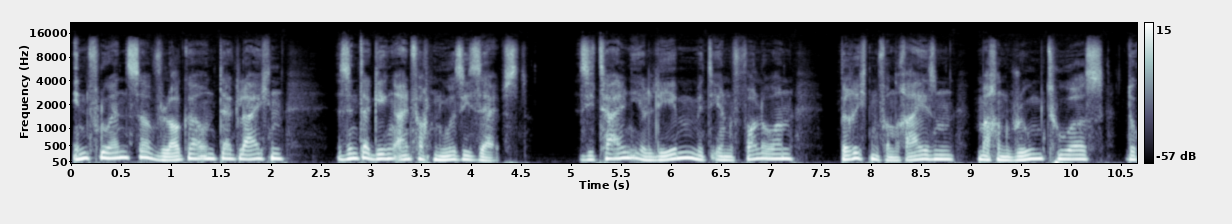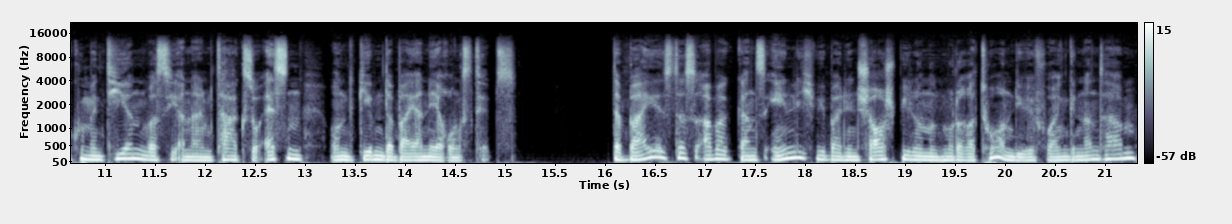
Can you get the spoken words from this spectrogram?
Influencer, Vlogger und dergleichen sind dagegen einfach nur sie selbst. Sie teilen ihr Leben mit ihren Followern berichten von Reisen, machen Roomtours, dokumentieren, was sie an einem Tag so essen und geben dabei Ernährungstipps. Dabei ist das aber ganz ähnlich wie bei den Schauspielern und Moderatoren, die wir vorhin genannt haben,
